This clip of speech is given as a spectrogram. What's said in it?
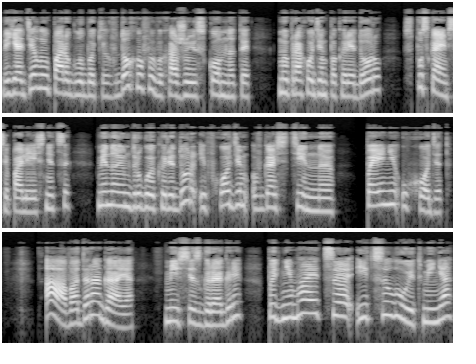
Я делаю пару глубоких вдохов и выхожу из комнаты. Мы проходим по коридору, спускаемся по лестнице, минуем другой коридор и входим в гостиную. Пенни уходит. «Ава, дорогая!» Миссис Грегори поднимается и целует меня,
